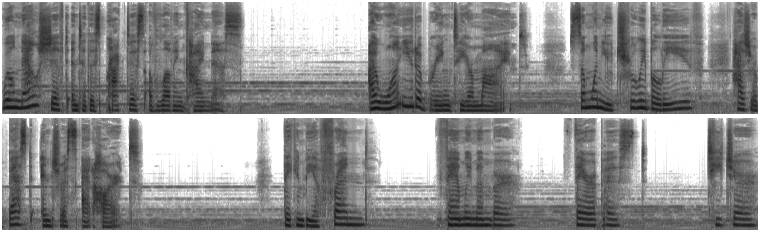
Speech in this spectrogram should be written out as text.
We'll now shift into this practice of loving kindness. I want you to bring to your mind someone you truly believe has your best interests at heart. They can be a friend, family member, therapist, teacher,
